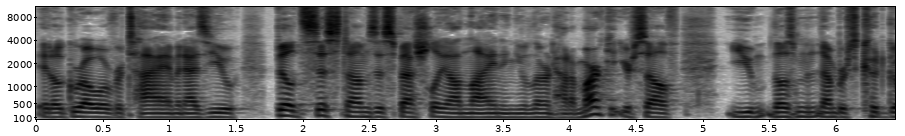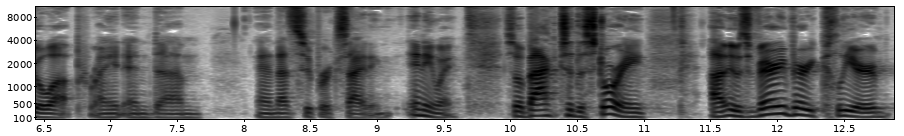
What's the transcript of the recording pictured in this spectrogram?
it'll grow over time. And as you build systems especially online and you learn how to market yourself you those numbers could go up right? And um, and that's super exciting. Anyway, so back to the story, uh, it was very, very clear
